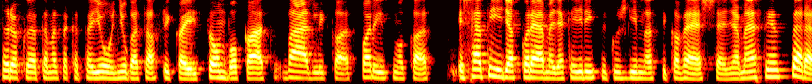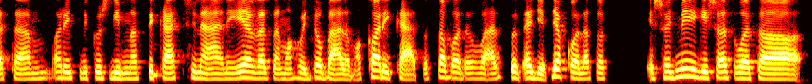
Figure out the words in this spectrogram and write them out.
örököltem ezeket a jó nyugat-afrikai combokat, vádlikat, farizmokat, és hát így akkor elmegyek egy ritmikus gimnasztika versenyre, mert én szeretem a ritmikus gimnasztikát csinálni, élvezem, ahogy dobálom a karikát, a szabadon választott egyéb gyakorlatot, és hogy mégis az volt a,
